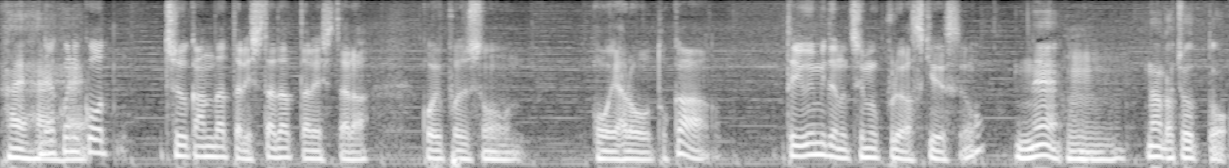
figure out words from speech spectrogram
はいはいはい、逆にこう中間だったり下だったりしたらこういうポジションをやろうとかっていう意味でのチームプレーは好きですよ。うね、うん、なんかちょっと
